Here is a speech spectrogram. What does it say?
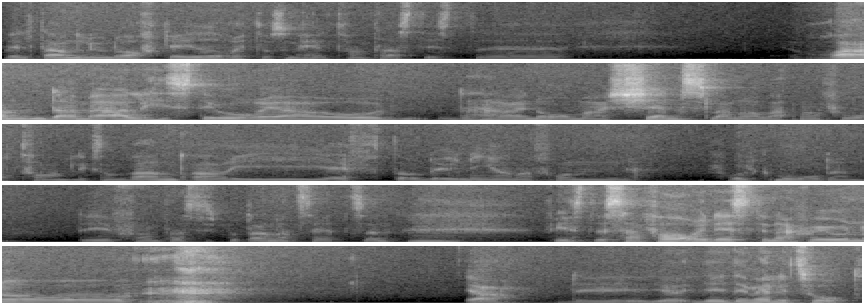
väldigt annorlunda Afrika i övrigt och som är helt fantastiskt. Eh, Rwanda med all historia och den här enorma känslan av att man fortfarande liksom vandrar i efterdyningarna från, folkmorden. Det är fantastiskt på ett annat sätt. Sen Mm. finns det safaridestinationer och... Ja, det, det, det är väldigt svårt.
